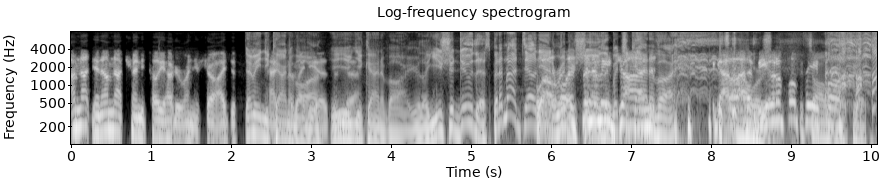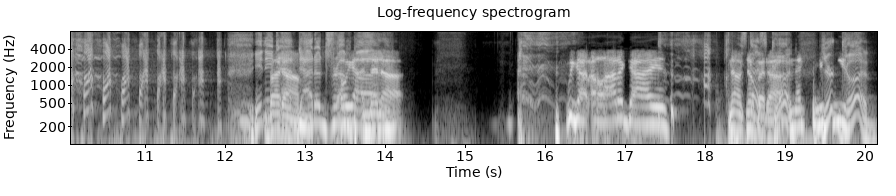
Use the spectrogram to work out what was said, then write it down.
i'm not and i'm not trying to tell you how to run your show i just I mean, you kind of are. You, and, uh, you kind of are. You're like, you should do this, but I'm not telling you how to Well, run your to shows, me, but you kind of are. you got a lot of beautiful people you need but to have um, Donald Trump oh yeah and then uh we got a lot of guys no no but uh, good. You're please- good.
